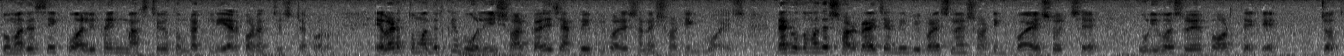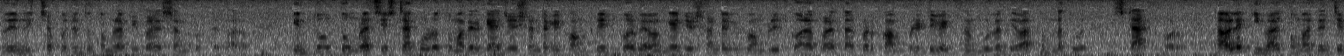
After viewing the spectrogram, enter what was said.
তোমাদের সেই কোয়ালিফাইং মার্কসটাকে তোমরা ক্লিয়ার করার চেষ্টা করো। এবারে তোমাদেরকে বলি, সরকারি চাকরি প্রিপারেশনের সঠিক বয়স। দেখো, তোমাদের সরকারি চাকরি প্রিপারেশনের সঠিক বয়স হচ্ছে কুড়ি বছরের পর থেকে যতদিন ইচ্ছা পর্যন্ত তোমরা প্রিপারেশন করতে পারো। কিন্তু তোমরা চেষ্টা করো, তোমাদের গ্র্যাজুয়েশনটাকে কমপ্লিট করবে এবং গ্র্যাজুয়েশনটাকে কমপ্লিট করার পরে তারপর কম্পিটিটিভ এক্সামগুলো দেওয়া তোমরা তো স্টার্ট করো। তাহলে কি হয়, তোমাদের যে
